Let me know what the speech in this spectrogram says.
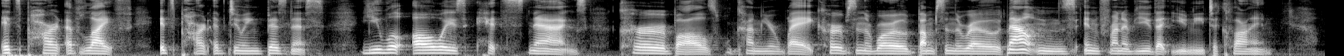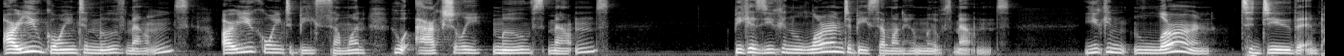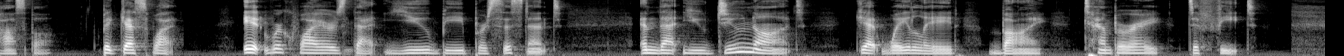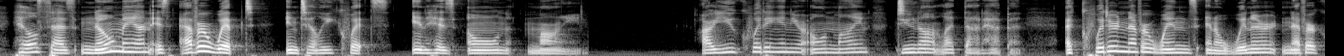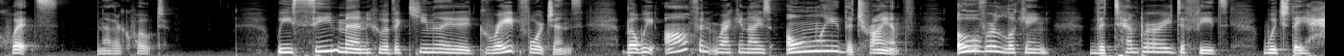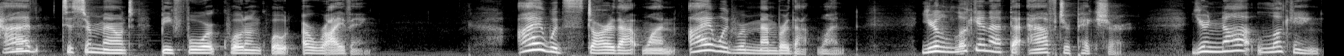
It's part of life, it's part of doing business. You will always hit snags. Curveballs will come your way, curves in the road, bumps in the road, mountains in front of you that you need to climb. Are you going to move mountains? Are you going to be someone who actually moves mountains? Because you can learn to be someone who moves mountains. You can learn to do the impossible. But guess what? It requires that you be persistent and that you do not get waylaid by temporary defeat. Hill says, No man is ever whipped until he quits in his own mind. Are you quitting in your own mind? Do not let that happen. A quitter never wins and a winner never quits. Another quote. We see men who have accumulated great fortunes, but we often recognize only the triumph, overlooking the temporary defeats which they had to surmount before quote unquote arriving. I would star that one. I would remember that one. You're looking at the after picture. You're not looking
